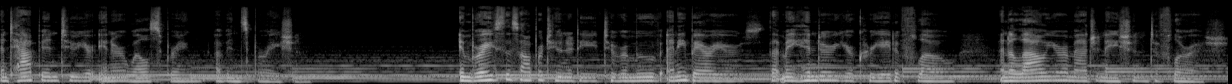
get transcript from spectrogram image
and tap into your inner wellspring of inspiration. Embrace this opportunity to remove any barriers that may hinder your creative flow and allow your imagination to flourish.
